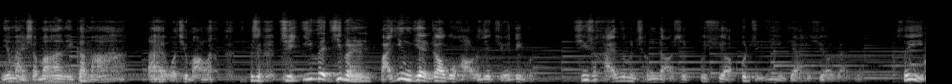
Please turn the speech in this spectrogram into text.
你买什么你干嘛，哎，我去忙了，就是就因为基本上把硬件照顾好了就决定了。其实孩子们成长是不需要不止硬件，还需要软件。所以，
